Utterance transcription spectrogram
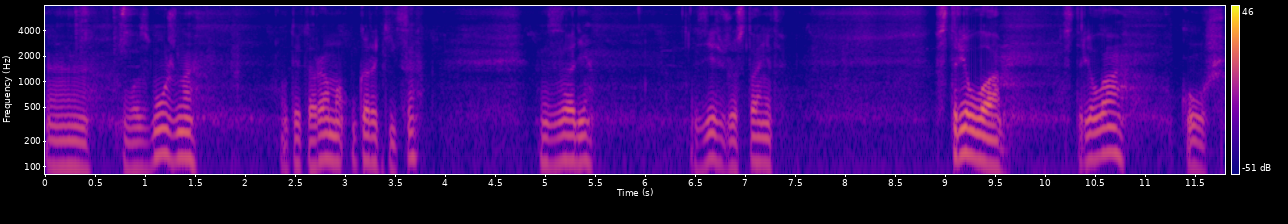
Э, возможно, вот эта рама укоротится сзади. Здесь уже станет стрела. Стрела, ковш.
